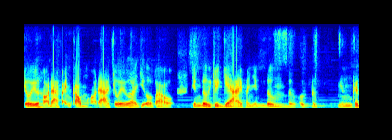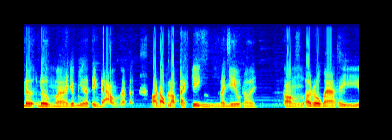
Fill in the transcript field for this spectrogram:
chủ yếu họ đá phản công họ đá chủ yếu là dựa vào những đường truyền dài và những đường đường hướng đường, những cái đường đường mà giống như là tiền đạo họ độc lập tác chiến là nhiều thôi còn ở Roma thì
